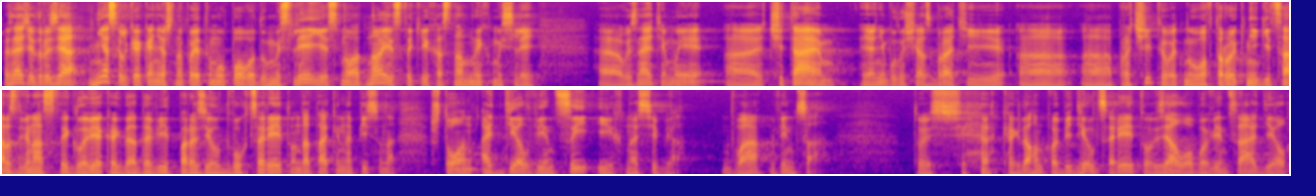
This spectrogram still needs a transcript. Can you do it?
Вы знаете, друзья, несколько, конечно, по этому поводу мыслей есть, но одна из таких основных мыслей. Э, вы знаете, мы э, читаем я не буду сейчас брать и а, а, прочитывать, но во второй книге Царств, 12 главе, когда Давид поразил двух царей, то да, так и написано, что он одел венцы их на себя. Два венца. То есть, когда он победил царей, то взял оба венца, одел.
